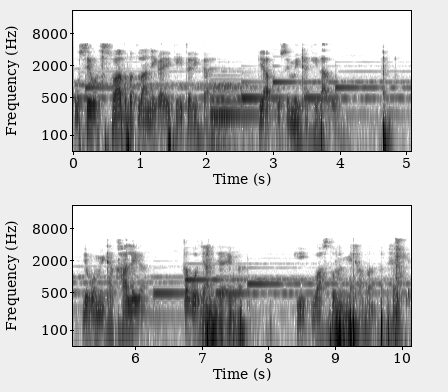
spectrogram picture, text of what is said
उसे वह स्वाद बतलाने का एक ही तरीका है कि आप उसे मीठा खिला दो। जब वो मीठा खा लेगा, तब वो जान जाएगा। कि वास्तव में मीठापन है क्या?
